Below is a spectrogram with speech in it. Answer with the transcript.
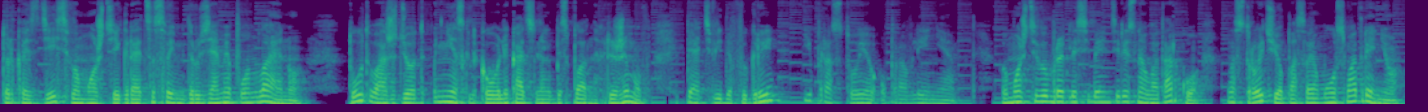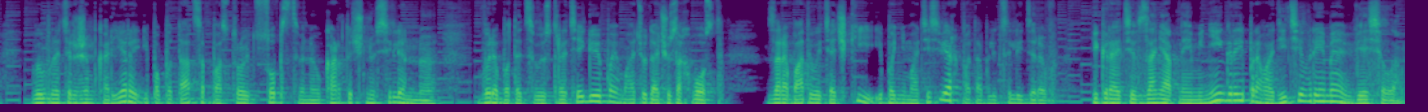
только здесь вы можете играть со своими друзьями по онлайну. Тут вас ждет несколько увлекательных бесплатных режимов, 5 видов игры и простое управление – вы можете выбрать для себя интересную аватарку, настроить ее по своему усмотрению, выбрать режим карьеры и попытаться построить собственную карточную вселенную, выработать свою стратегию и поймать удачу за хвост. Зарабатывайте очки и поднимайтесь вверх по таблице лидеров. Играйте в занятные мини-игры и проводите время весело.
